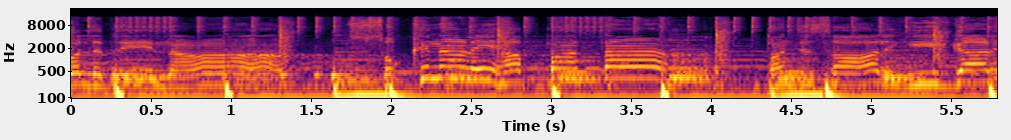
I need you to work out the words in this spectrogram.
ਜ਼ਿੰਦਗੀ ਦੇ ਦਿਨ ਨਾ। ਸੁੱਖ ਨਾਲੇ ਆਪਾਂ ਤਾਂ ਪੰਜ ਸਾਲ ਹੀ ਗਾਲੇ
